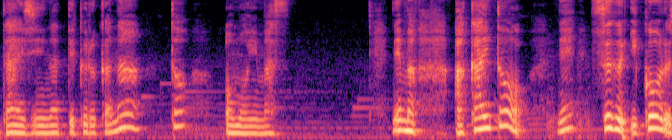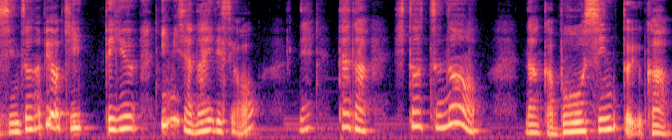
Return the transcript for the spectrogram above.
大事になってくるかなと思います。でまあ赤いとねすぐイコール心臓の病気っていう意味じゃないですよ。ね、ただ一つのなんか防振というか、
